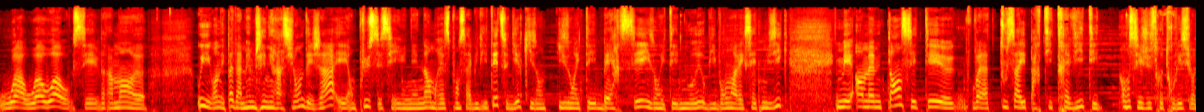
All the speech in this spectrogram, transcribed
waouh waouh waouh, c'est vraiment euh, oui, on n'est pas de la même génération déjà, et en plus c'est une énorme responsabilité de se dire qu'ils ont ils ont été bercés, ils ont été nourris au biberon avec cette musique, mais en même temps c'était euh, voilà tout ça est parti très vite et on s'est juste retrouvé sur,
